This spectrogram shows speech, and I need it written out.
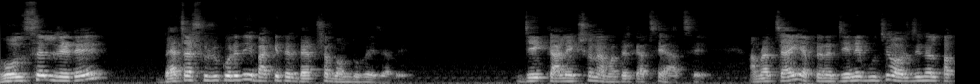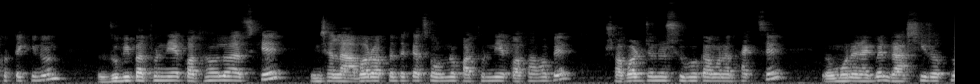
হোলসেল রেটে বেচা শুরু করে দিই, বাকিদের ব্যবসা বন্ধ হয়ে যাবে। যে কালেকশন আমাদের কাছে আছে। আমরা চাই আপনারা জেনে বুঝে অরিজিনাল পাথরটা কিনুন। রুবি পাথর নিয়ে কথা হলো আজকে। ইনশাল্লাহ আবারও আপনাদের কাছে অন্য পাথর নিয়ে কথা হবে। সবার জন্য শুভকামনা থাকছে এবং মনে রাখবেন রাশি রত্ন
